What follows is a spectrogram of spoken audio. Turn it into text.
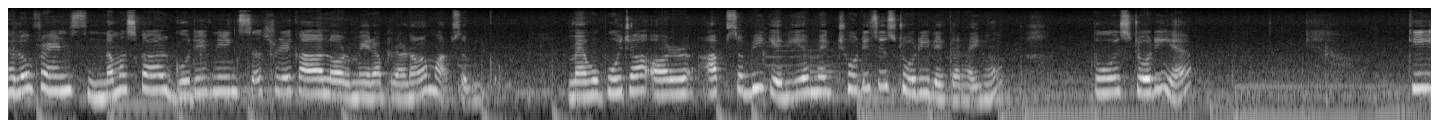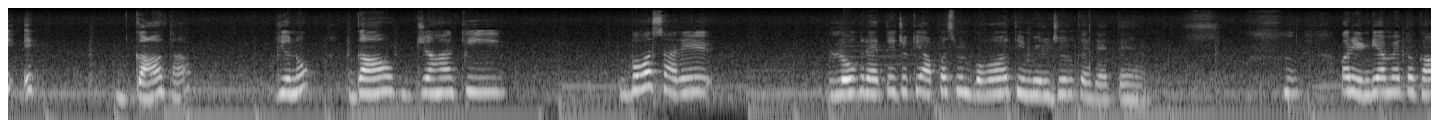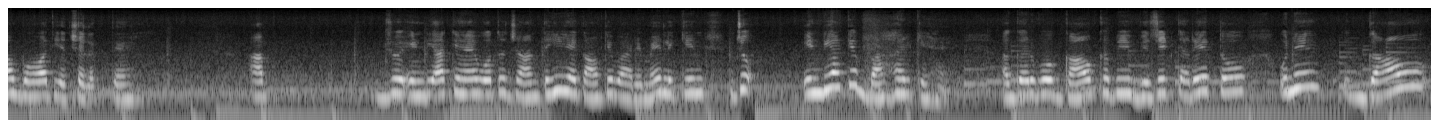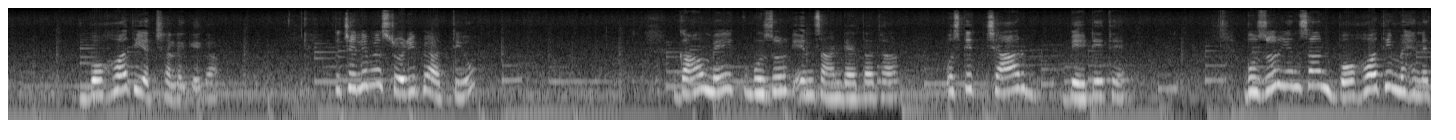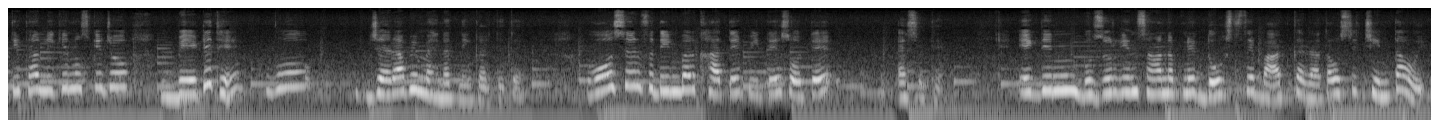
Hello friends, नमस्कार, good evening, सत श्रीकाल और मेरा प्रणाम आप सभी को। मैं हूँ पूजा और आप सभी के लिए मैं एक छोटी सी स्टोरी लेकर आई हूँ। तो स्टोरी है कि एक गाँव था यू नो गाँव जहाँ की बहुत सारे लोग रहते जो कि आपस में बहुत ही मिलजुल कर रहते हैं। और इंडिया में तो गाँव बहुत ही अच्छे लगते हैं। आप जो इंडिया के हैं, वो तो जानते ही है गाँव के बारे में, लेकिन जो इंडिया के बाहर के हैं, अगर वो गाँव कभी विज़िट करें तो उन्हें गाँव बहुत ही अच्छा लगेगा। तो चलिए मैं स्टोरी पे आती हूँ। गाँव में एक बुज़ुर्ग इंसान रहता था। उसके चार बेटे थे। बुज़ुर्ग इंसान बहुत ही मेहनती था, लेकिन उसके जो बेटे थे, वो ज़रा भी मेहनत नहीं करते थे। वो सिर्फ़ दिन भर खाते, पीते, सोते ऐसे थे। एक दिन बुज़ुर्ग इंसान अपने दोस्त से बात कर रहा था, उससे चिंता हुई।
